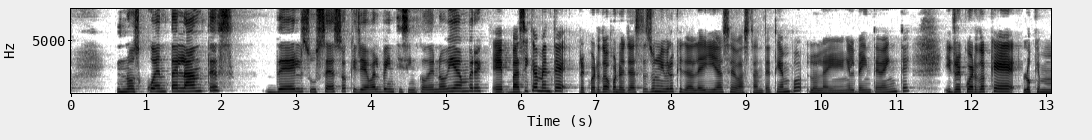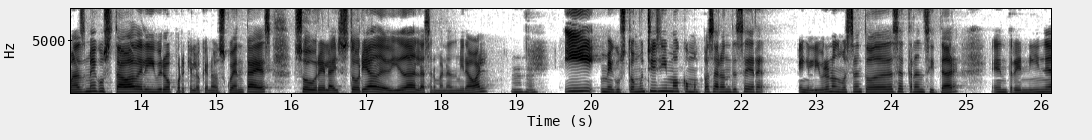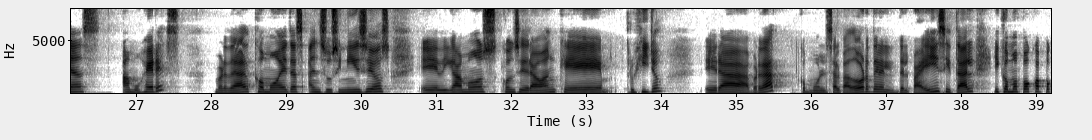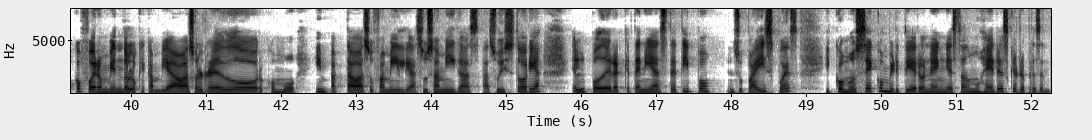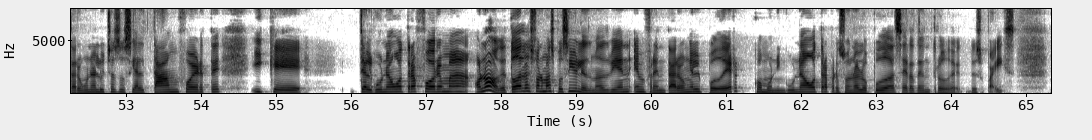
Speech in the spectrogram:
nos cuenta el antes del suceso que lleva el 25 de noviembre. Eh, básicamente, recuerdo, bueno, ya este es un libro que ya leí hace bastante tiempo, lo leí en el 2020, y recuerdo que lo que más me gustaba del libro, porque lo que nos cuenta es sobre la historia de vida de las hermanas Mirabal. Y me gustó muchísimo cómo pasaron de ser, en el libro nos muestran todo ese transitar entre niñas a mujeres ¿verdad? Como ellas en sus inicios, eh, digamos, consideraban que Trujillo era, ¿verdad? Como el salvador del, país y tal, y como poco a poco fueron viendo lo que cambiaba a su alrededor, cómo impactaba a su familia, a sus amigas, a su historia, el poder que tenía este tipo en su país, pues, y cómo se convirtieron en estas mujeres que representaron una lucha social tan fuerte y que de alguna u otra forma, o no, de todas las formas posibles, más bien enfrentaron el poder como ninguna otra persona lo pudo hacer dentro de, su país.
